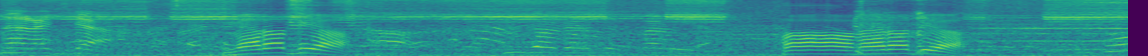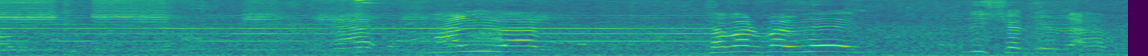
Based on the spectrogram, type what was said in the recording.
মেরাজা মেরা হ্যাঁ হ্যাঁ মেরা দিয়া মালিবার যাবার পারলে রিক্সা দিয়ে যাবে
